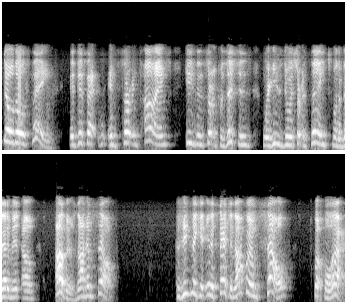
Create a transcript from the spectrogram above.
still those things. It's just that in certain times he's in certain positions where he's doing certain things for the betterment of others, not himself. Because he's making intercession not for himself, but for us.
